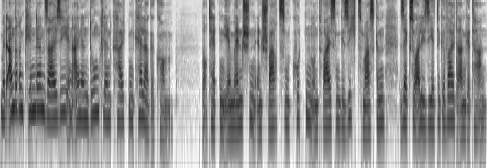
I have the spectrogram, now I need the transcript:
Mit anderen Kindern sei sie in einen dunklen, kalten Keller gekommen. Dort hätten ihr Menschen in schwarzen Kutten und weißen Gesichtsmasken sexualisierte Gewalt angetan.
